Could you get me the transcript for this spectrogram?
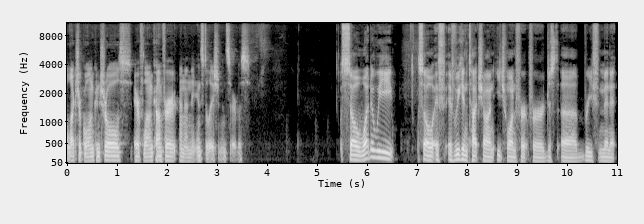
electrical and controls, airflow and comfort, and then the installation and service. So, what do we? So, if if we can touch on each one for for just a brief minute.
